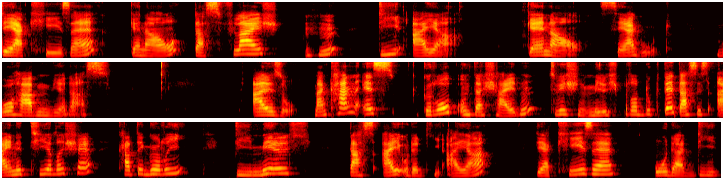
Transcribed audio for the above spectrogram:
der Käse, genau, das Fleisch, mhm, die Eier. Genau, sehr gut. Wo haben wir das? Also, man kann es grob unterscheiden zwischen Milchprodukte, das ist eine tierische Kategorie, die Milch, das Ei oder die Eier, der Käse oder die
